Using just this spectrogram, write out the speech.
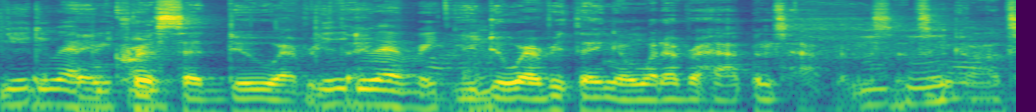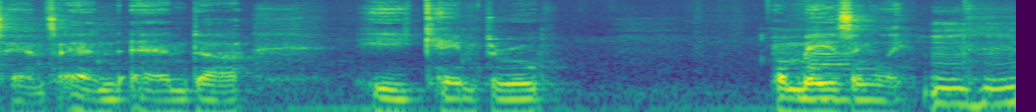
You do everything. And Chris said, "Do everything. You do everything. You do everything, and whatever happens, happens. It's Mm-hmm. in God's hands." And and uh, he came through amazingly. Mm-hmm.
